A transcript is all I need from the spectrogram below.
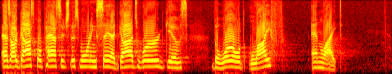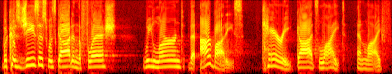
As our gospel passage this morning said, God's word gives the world life and light. Because Jesus was God in the flesh, we learned that our bodies carry God's light and life.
